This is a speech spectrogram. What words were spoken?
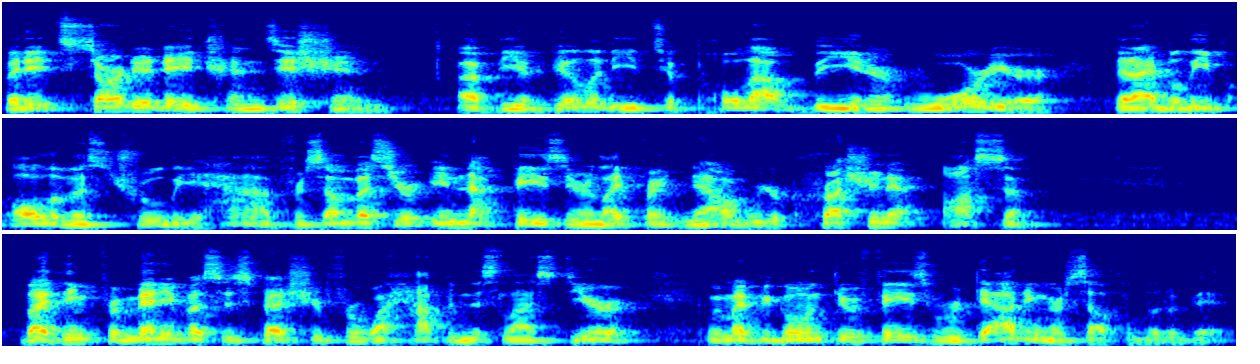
But it started a transition of the ability to pull out the inner warrior that I believe all of us truly have. For some of us, you're in that phase in your life right now where you're crushing it, awesome. But I think for many of us, especially for what happened this last year, we might be going through a phase where we're doubting ourselves a little bit.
